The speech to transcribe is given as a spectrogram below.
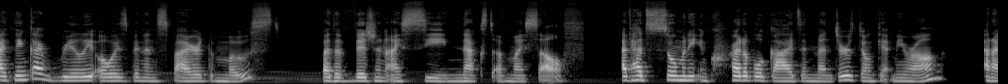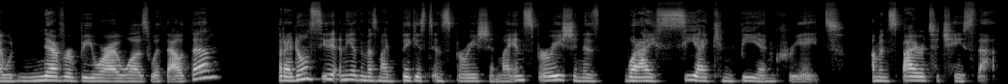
I think I've really always been inspired the most by the vision I see next of myself. I've had so many incredible guides and mentors, don't get me wrong, and I would never be where I was without them. But I don't see any of them as my biggest inspiration. My inspiration is what I see I can be and create. I'm inspired to chase that.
